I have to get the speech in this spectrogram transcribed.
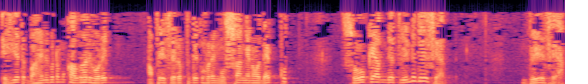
එළියට බහිනකොටම කවුරු හරි හොරෙක් අපේ සෙරප්පු දෙක හොරෙන් උස්සන් යනවා දැක්කොත් ශෝකයක්ද ඇති වෙන්නේ ද්වේෂයක්ද? ද්වේෂයක්.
